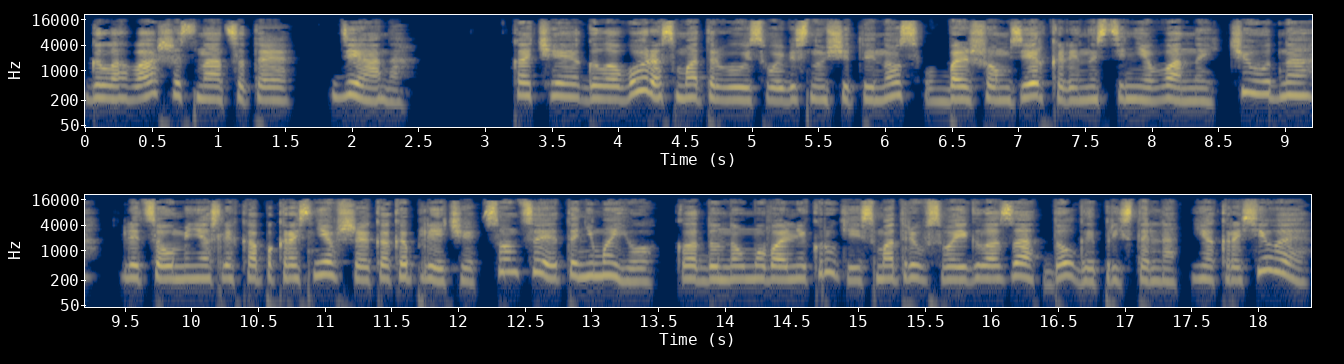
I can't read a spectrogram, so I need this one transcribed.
Глава шестнадцатая. Диана. Качая головой, рассматриваю свой веснущатый нос в большом зеркале на стене ванной. Чудно. Лицо у меня слегка покрасневшее, как и плечи. Солнце — это не мое. Кладу на умывальник руки и смотрю в свои глаза долго и пристально. Я красивая?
